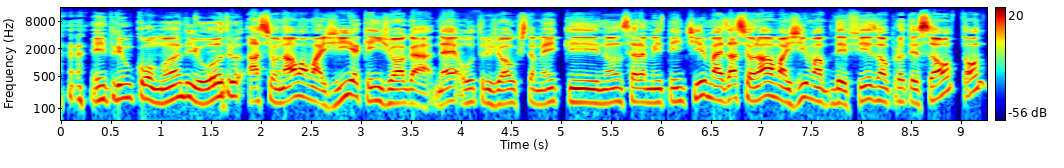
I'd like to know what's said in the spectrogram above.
entre um comando e outro. Acionar uma magia, quem joga né, outros jogos também que não necessariamente tem tiro, mas acionar uma magia, uma defesa, uma proteção. Então,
